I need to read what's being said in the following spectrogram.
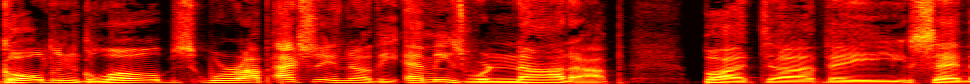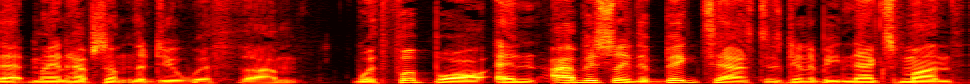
Golden Globes were up. Actually, no, the Emmys were not up, but uh, they say that might have something to do with um, with football. And obviously, the big test is going to be next month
